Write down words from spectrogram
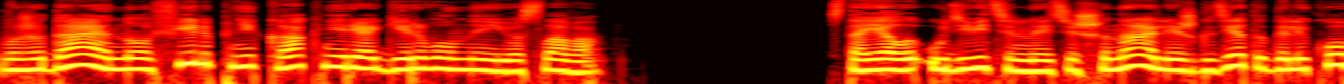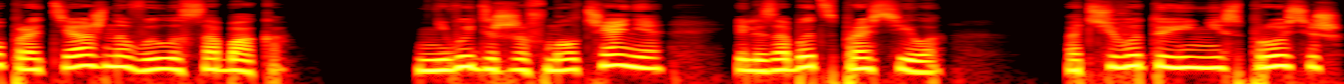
выжидая, но Филипп никак не реагировал на ее слова. Стояла удивительная тишина, лишь где-то далеко протяжно выла собака. Не выдержав молчания, Элизабет спросила, «Отчего ты и не спросишь,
